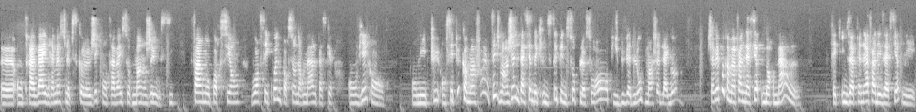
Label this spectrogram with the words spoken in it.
On travaille vraiment sur le psychologique, on travaille sur manger aussi. Faire nos portions, voir c'est quoi une portion normale, parce que on vient qu'on on n'est plus, on sait plus comment faire. Tu sais, je mangeais une assiette de crudité puis une soupe le soir, puis je buvais de l'eau puis mangeais de la gomme. Je savais pas comment faire une assiette normale. Fait qu'ils nous apprenaient à faire des assiettes, mais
